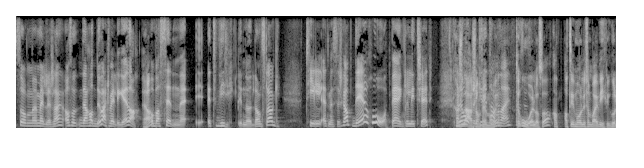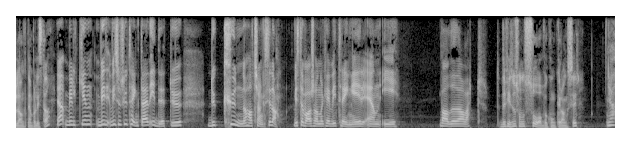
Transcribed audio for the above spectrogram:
som melder seg. Altså, det hadde jo vært veldig gøy, da. Ja. Å bare sende et virkelig nødlandslag til et mesterskap. Det håper jeg egentlig litt skjer. Kanskje det er sånn fremover. deg, Til OL også. At, at de må liksom bare virkelig gå langt ned på lista. sånn. Ja, hvilken, hvis hvis du skulle tenkt deg en idrett du, du kunne hatt sjanse i, da. Hvis det var sånn ok, vi trenger en i Hva hadde det da vært? Det finnes jo sånne sovekonkurranser, Ja.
